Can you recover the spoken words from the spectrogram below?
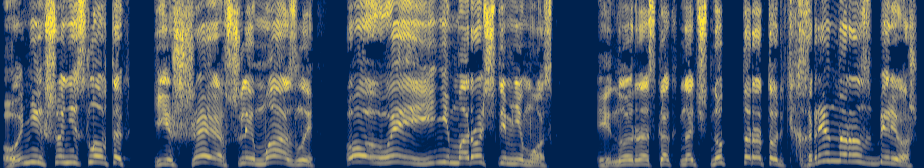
У них что ни слов так ешев, шли мазлы. О, вы, и не морочьте мне мозг. Иной раз как начнут тараторить, хрен разберешь.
